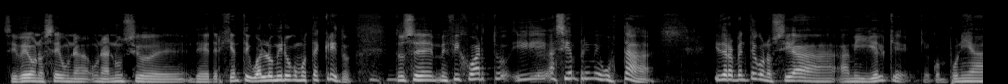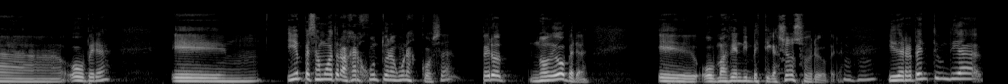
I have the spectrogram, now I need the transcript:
si veo, no sé, una- un anuncio de, de detergente, igual lo miro como está escrito. Entonces me fijo harto y siempre me gustaba. Y de repente conocí a, a Miguel, que, que componía ópera, eh, y empezamos a trabajar juntos en algunas cosas, pero no de ópera, eh, o más bien de investigación sobre ópera. Y de repente un día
